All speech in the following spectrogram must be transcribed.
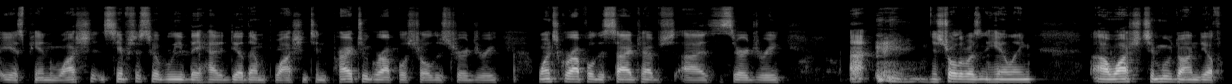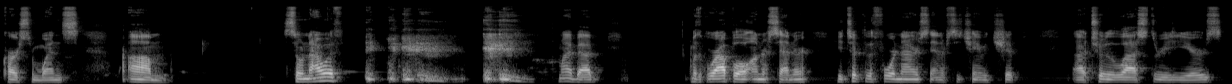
ESPN. Washington, San Francisco believed they had a deal done with Washington prior to Garoppolo's shoulder surgery. Once Garoppolo decided to have uh, surgery, his shoulder wasn't healing. Uh, Washington moved on deal for Carson Wentz. Um, so now with my bad, with Garoppolo under center, he took the 49ers to the NFC Championship uh, two of the last three years.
